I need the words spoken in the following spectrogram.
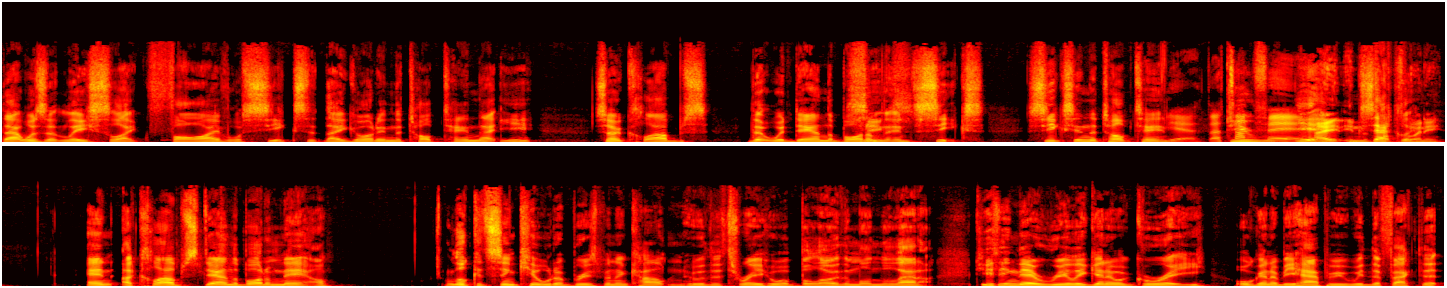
That was at least like 5 or 6 that they got in the top 10 that year. So clubs that were down the bottom Six. then, 6. 6 in the top 10. Yeah, that's Do you- unfair. Yeah, Eight in exactly. the top 20. And a club's down the bottom now. Look at St Kilda, Brisbane, and Carlton, who are the three who are below them on the ladder. Do you think they're really going to agree or going to be happy with the fact that,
